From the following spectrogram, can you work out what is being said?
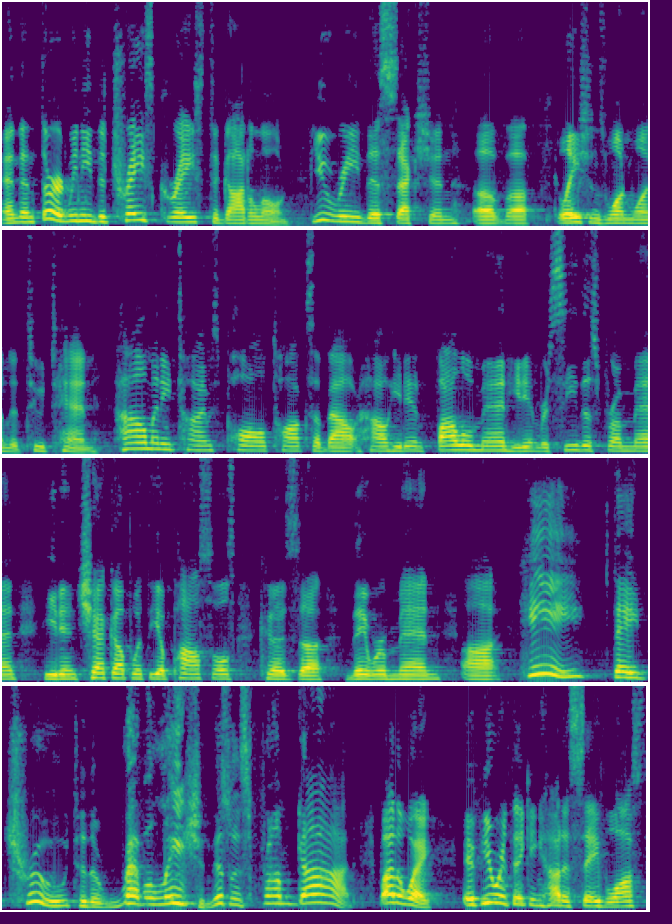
And then, third, we need to trace grace to God alone. If you read this section of uh, Galatians 1 1 to 210, how many times Paul talks about how he didn't follow men, he didn't receive this from men, he didn't check up with the apostles because uh, they were men. Uh, he stayed true to the revelation. This was from God. By the way, if you were thinking how to save lost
